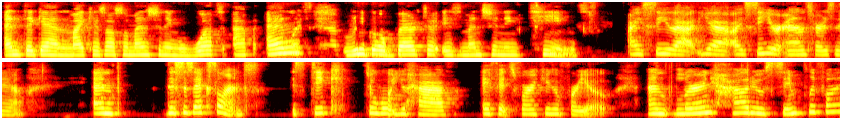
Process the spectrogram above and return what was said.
And again, Mike is also mentioning WhatsApp, and WhatsApp. Rigoberto is mentioning Teams. I see that. Yeah, I see your answers now, and this is excellent. Stick to what you have if it's working for you and learn how to simplify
